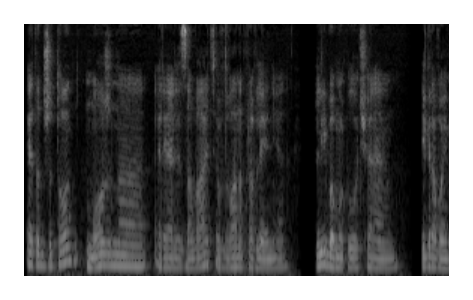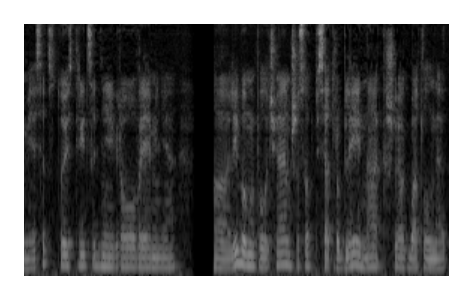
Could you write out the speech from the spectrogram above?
этот жетон можно реализовать в два направления. Либо мы получаем игровой месяц, то есть 30 дней игрового времени, а, либо мы получаем 650 рублей на кошелек Battle.net.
